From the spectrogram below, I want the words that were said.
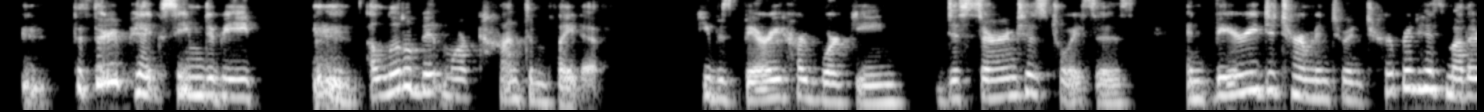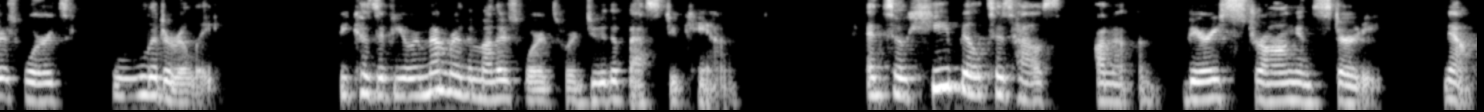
the third pig seemed to be a little bit more contemplative. He was very hardworking, discerned his choices, and very determined to interpret his mother's words literally. Because if you remember, the mother's words were, do the best you can. And so he built his house on a, a very strong and sturdy. Now,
